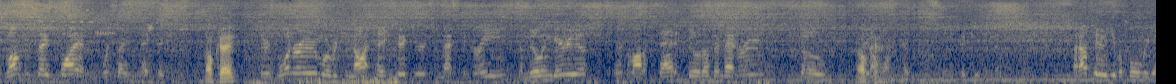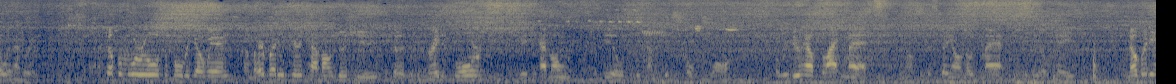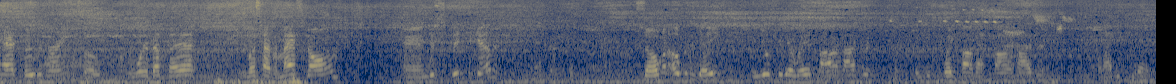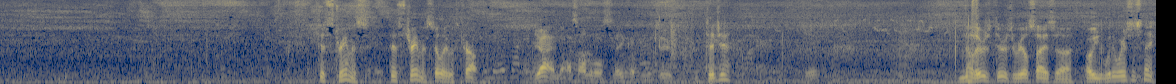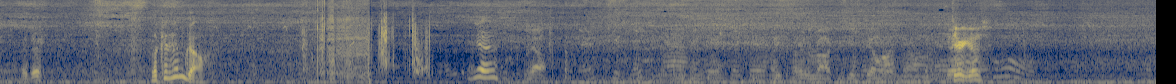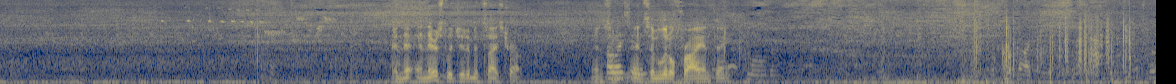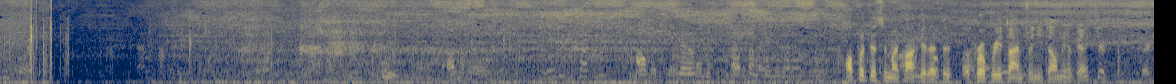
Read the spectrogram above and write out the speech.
As long as it stays quiet, we're safe to take pictures. Okay. There's one room where we cannot take pictures, and that's the green, the milling area. There's a lot of static built up in that room, so we Okay. don't want to take any pictures in there. But I'll tell you before we go in that room. And a couple more rules before we go in. Um, everybody appears to have on good shoes because it's a graded floor. If you have on the heels, it'll be kind of difficult to walk. But we do have black mats, you know, so just stay on those mats and you'll be okay. Nobody has food or drink, so don't worry about that. You must have a mask on and just stick together. So I'm gonna open the gate and you'll see a red fire hydrant. So just wait by that fire hydrant and I'll be done. This stream is this stream is silly with trout. Yeah, and I saw the little snake over here too. Did you? Yeah. No, there's there's a real size. Uh, oh, where's the snake? Right there. Look at him go. Yeah. Yeah. There he goes. And and there's legitimate sized trout, and some oh, and some little fry and thing. I'll put this in my pocket at the appropriate times when you tell me, okay? Sure. Sure.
